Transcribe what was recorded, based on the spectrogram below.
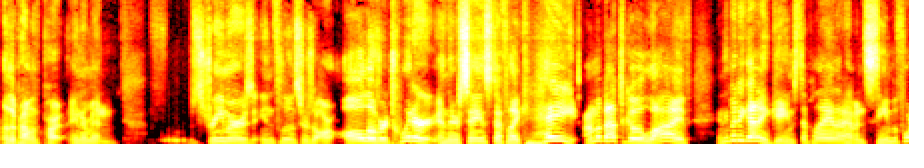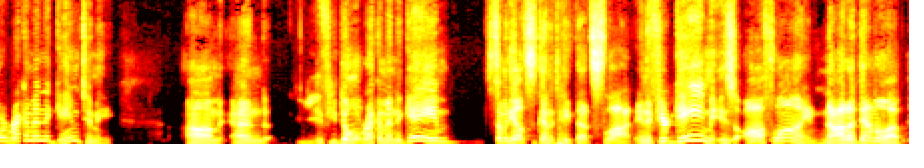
Other problem with part intermittent. Streamers, influencers are all over Twitter and they're saying stuff like, Hey, I'm about to go live. Anybody got any games to play that I haven't seen before? Recommend a game to me. Um, and if you don't recommend a game, somebody else is going to take that slot. And if your game is offline, not a demo up,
